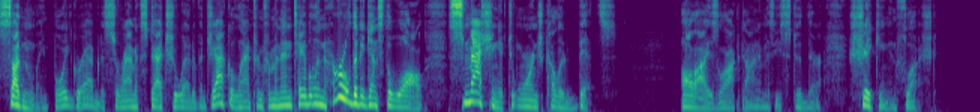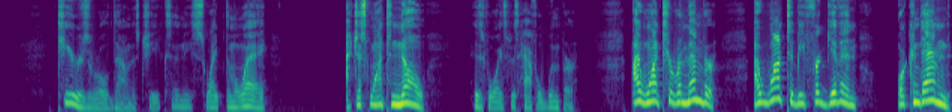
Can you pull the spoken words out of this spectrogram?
Suddenly, Boyd grabbed a ceramic statuette of a jack o' lantern from an end table and hurled it against the wall, smashing it to orange colored bits. All eyes locked on him as he stood there, shaking and flushed. Tears rolled down his cheeks, and he swiped them away. I just want to know. His voice was half a whimper. I want to remember. I want to be forgiven or condemned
